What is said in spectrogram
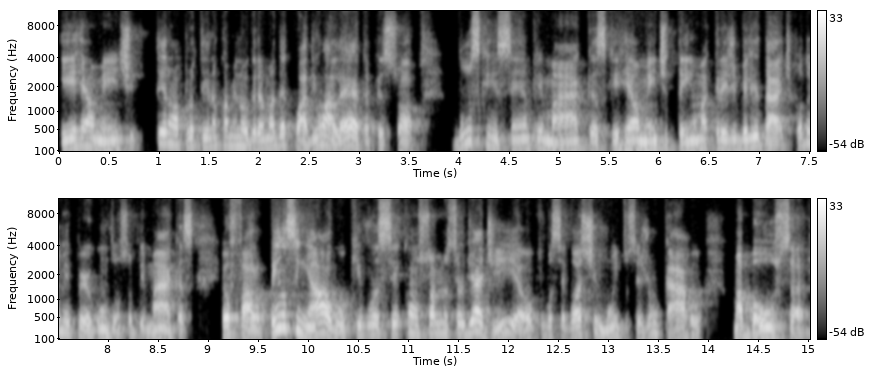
e realmente ter uma proteína com aminograma adequado. E um alerta, pessoal, busquem sempre marcas que realmente tenham uma credibilidade. Quando me perguntam sobre marcas, eu falo, pense em algo que você consome no seu dia a dia, ou que você goste muito, seja um carro, uma bolsa,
